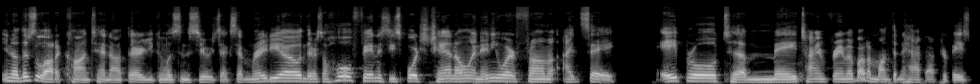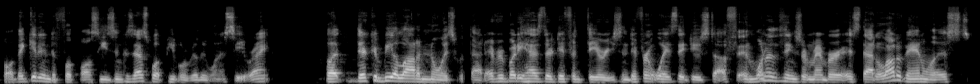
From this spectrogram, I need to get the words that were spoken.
you know, there's a lot of content out there. You can listen to Sirius XM Radio. And there's a whole fantasy sports channel, and anywhere from I'd say April to May timeframe, about a month and a half after baseball, they get into football season because that's what people really want to see, right? But there can be a lot of noise with that. Everybody has their different theories and different ways they do stuff. And one of the things to remember is that a lot of analysts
